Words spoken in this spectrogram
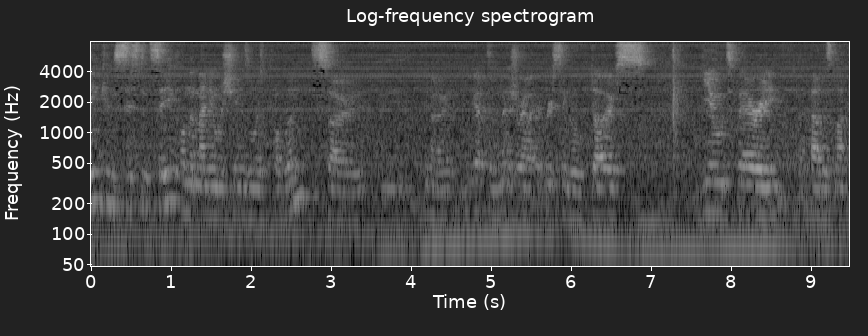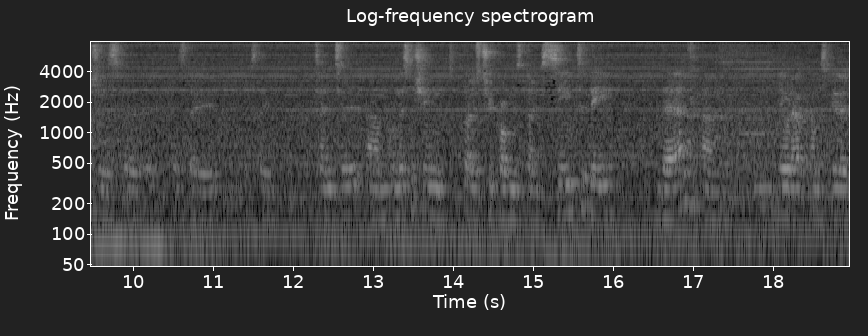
inconsistency on the manual machine is always a problem. So, you know, you have to measure out every single dose. Yields vary about as much as, uh, as, they, as they tend to. Um, on this machine, those two problems don't seem to be there. Um, yield outcome's good,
